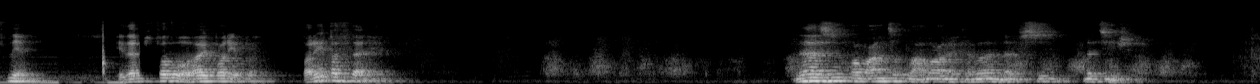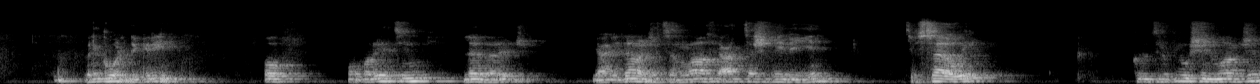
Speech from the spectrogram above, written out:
اثنين إذا احفظوها هاي طريقة. الطريقة الثانية لازم طبعا تطلع معنا كمان نفس النتيجة. بنقول degree of operating leverage يعني درجة الرافعة التشغيلية تساوي contribution margin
